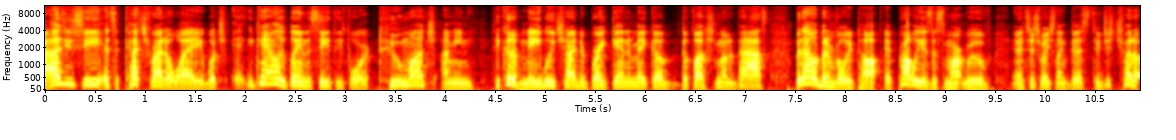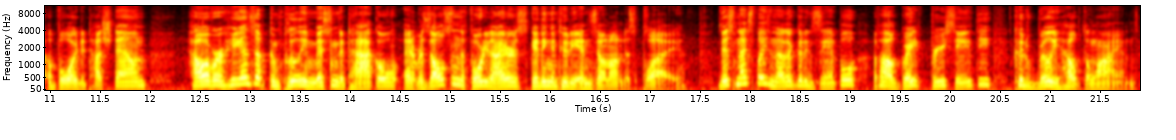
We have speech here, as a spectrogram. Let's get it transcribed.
As you see, it's a catch right away, which eh, you can't really blame the safety for too much. I mean, he could have maybe tried to break in and make a deflection on the pass, but that would have been really tough. It probably is a smart move in a situation like this to just try to avoid a touchdown. However, he ends up completely missing the tackle, and it results in the 49ers getting into the end zone on this play. This next play is another good example of how great free safety could really help the Lions.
